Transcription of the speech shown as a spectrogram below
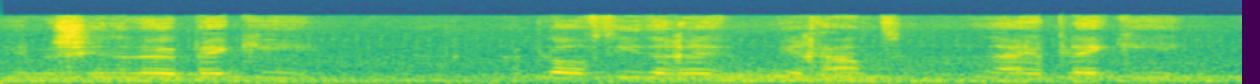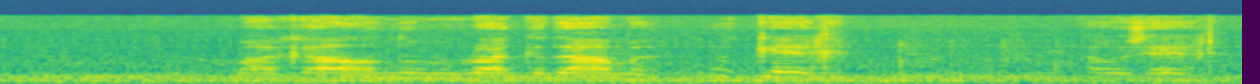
heeft misschien een leuk bekkie. Hij belooft iedere migrant een eigen plekje. Maar ik noemen een blanke dame een keg. Nou zeg.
